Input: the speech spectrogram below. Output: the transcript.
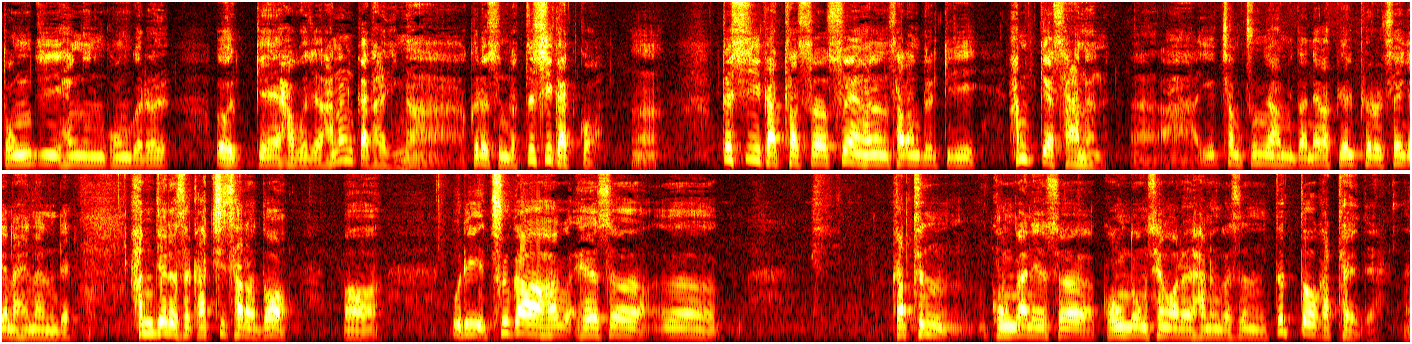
동지 행인 공거를 얻게 하고자 하는 까닭이며 그렇습니다. 뜻이 같고 어. 뜻이 같아서 수행하는 사람들끼리 함께 사는 어, 아, 이게 참 중요합니다. 내가 별표를 세 개나 해놨는데 한 절에서 같이 살아도 어, 우리 출가해서 어, 같은 공간에서 공동 생활을 하는 것은 뜻도 같아야 돼. 예.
